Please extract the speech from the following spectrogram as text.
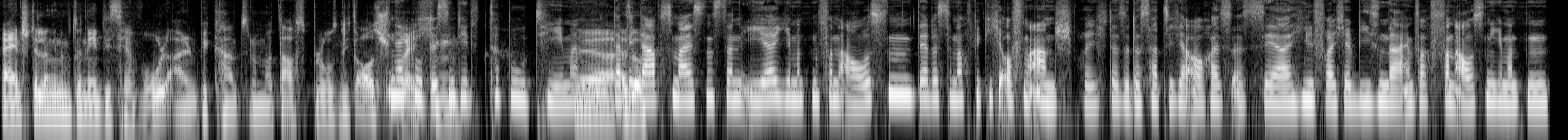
Einstellungen im Unternehmen, die sehr wohl allen bekannt sind und man darf es bloß nicht aussprechen. Na gut, das sind die Tabuthemen. Ja, da also- bedarf es meistens dann eher jemanden von außen, der das dann auch wirklich offen anspricht. Also das hat sich ja auch als, als sehr hilfreich erwiesen, da einfach von außen jemanden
